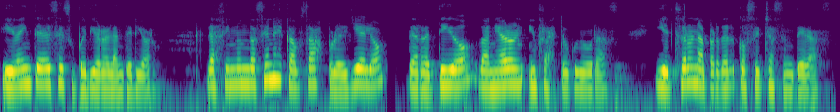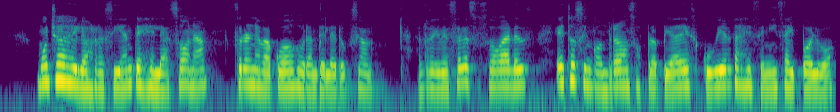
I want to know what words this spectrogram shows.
y 20 veces superior a la anterior. Las inundaciones causadas por el hielo derretido dañaron infraestructuras, y echaron a perder cosechas enteras. Muchos de los residentes de la zona fueron evacuados durante la erupción. Al regresar a sus hogares, estos encontraron sus propiedades cubiertas de ceniza y polvo,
